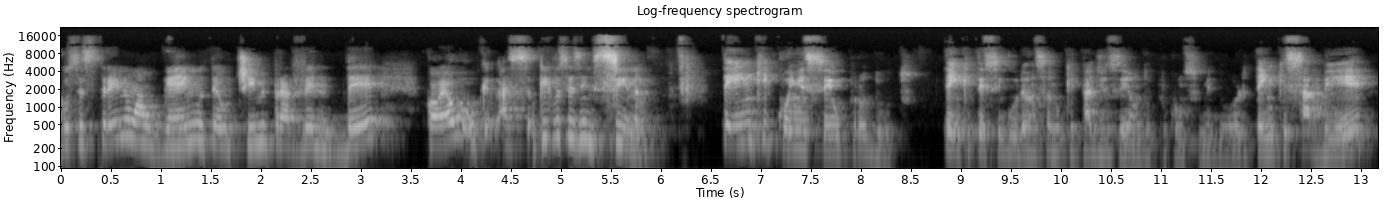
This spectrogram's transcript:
vocês treinam alguém no teu time para vender? Qual é o, o, o que, que vocês ensinam? Tem que conhecer o produto, tem que ter segurança no que está dizendo para o consumidor, tem que saber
